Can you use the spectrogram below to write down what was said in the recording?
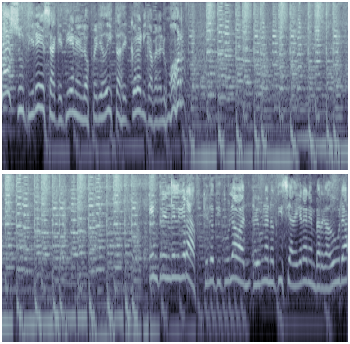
La sutileza que tienen los periodistas de Crónica para el Humor. Que lo titulaban eh, una noticia de gran envergadura,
